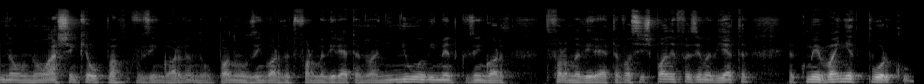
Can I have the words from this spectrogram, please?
não, não achem que é o pão que vos engorda. O pão não vos engorda de forma direta, não há nenhum alimento que vos engorde de forma direta. Vocês podem fazer uma dieta a comer banha de porco,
